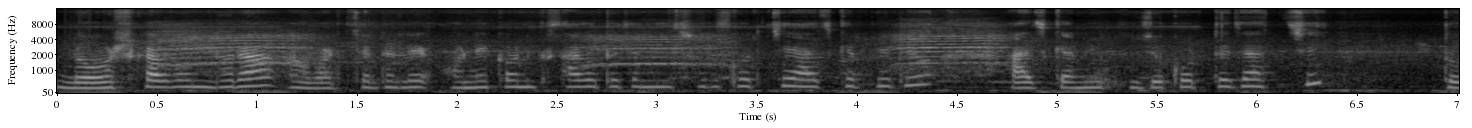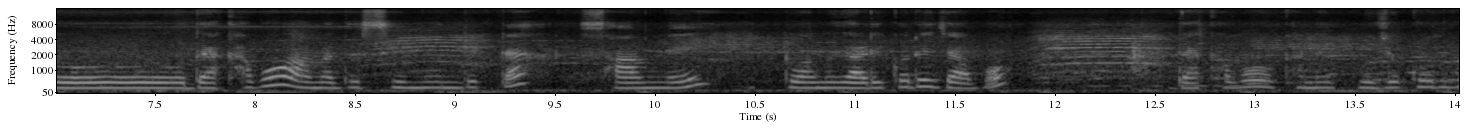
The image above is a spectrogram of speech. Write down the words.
নমস্কার বন্ধুরা, আমার চ্যানেলে অনেক অনেক স্বাগত জানিয়ে শুরু করছি আজকের ভিডিও। আজকে আমি পুজো করতে যাচ্ছি। তো দেখাবো আমাদের শিব মন্দিরটা সামনেই। একটু আমি গাড়ি করে যাব। দেখাবো, ওখানে পুজো করব।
